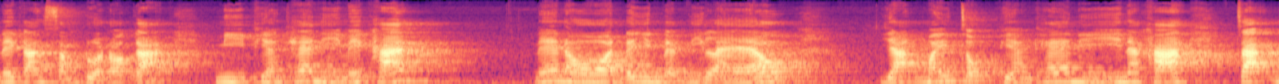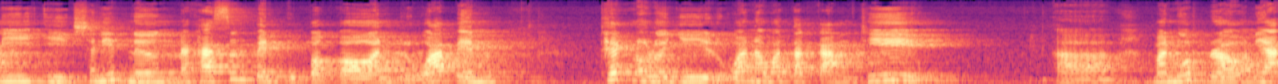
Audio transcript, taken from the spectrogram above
ในการสำรวจอากาศมีเพียงแค่นี้ไหมคะ แน่นอนได้ยินแบบนี้แล้ว ยังไม่จบเพียงแค่นี้นะคะ จะมีอีกชนิดหนึ่งนะคะ ซึ่งเป็นอุปกรณ์หรือว่าเป็นเทคโนโลยีหรือว่านวัตกรรมที่ มนุษย์เราเนี่ย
